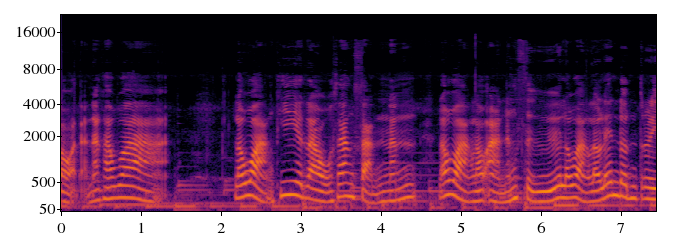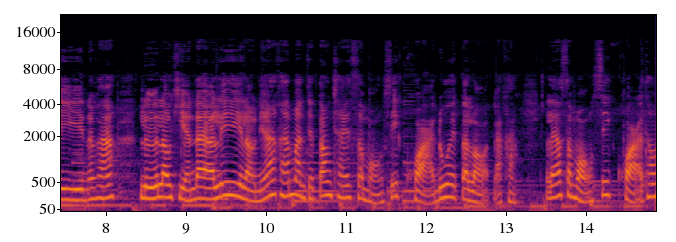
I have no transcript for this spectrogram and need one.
ลอดนะคะว่า ระหว่างที่เราสร้างสรรค์นั้น ระหว่างเราอ่านหนังสือ ระหว่างเราเล่นดนตรีนะคะ หรือเราเขียนไดอารี่เหล่านี้คะมันจะต้องใช้สมองซีกขวาด้วยตลอดนะคะ แล้วสมองซีกขวาเท่า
